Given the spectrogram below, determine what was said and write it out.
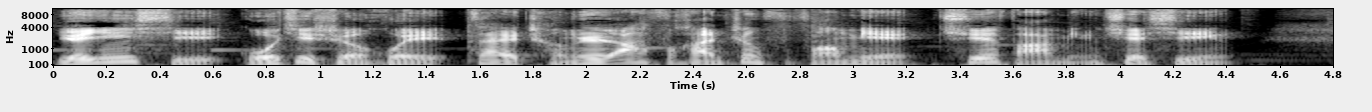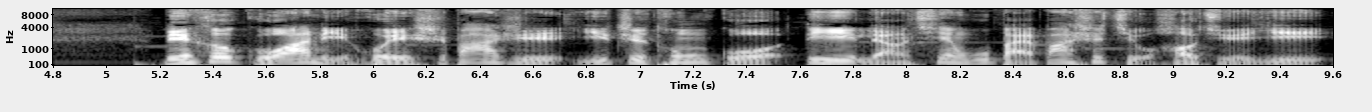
原因系国际社会在承认阿富汗政府方面缺乏明确性。联合国安理会十八日一致通过第两千五百八十九号决议，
